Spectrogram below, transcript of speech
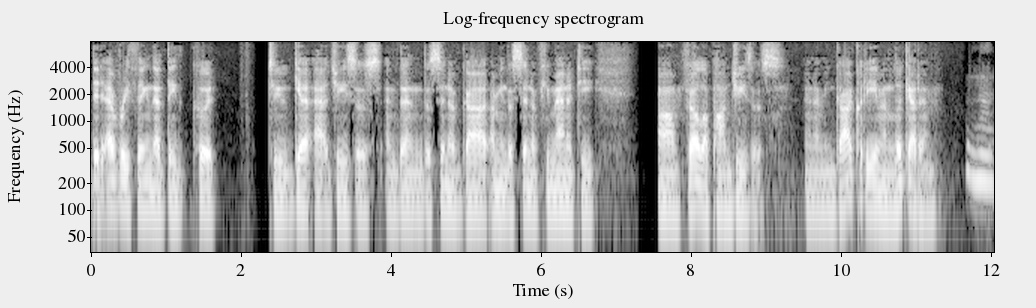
did everything that they could to get at Jesus, and then the sin of God, I mean, the sin of humanity, um, fell upon Jesus. And I mean, God couldn't even look at him mm-hmm.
